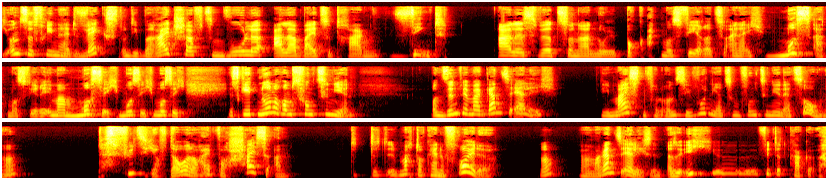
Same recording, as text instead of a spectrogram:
Die Unzufriedenheit wächst und die Bereitschaft zum Wohle aller beizutragen sinkt. Alles wird zu einer Null-Bock-Atmosphäre, zu einer Ich-Muss-Atmosphäre. Immer muss ich, muss ich, muss ich. Es geht nur noch ums Funktionieren. Und sind wir mal ganz ehrlich, die meisten von uns, die wurden ja zum Funktionieren erzogen, ne? Das fühlt sich auf Dauer doch einfach scheiße an. Das, das macht doch keine Freude, ne? Wenn wir mal ganz ehrlich sind. Also ich äh, finde das kacke.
